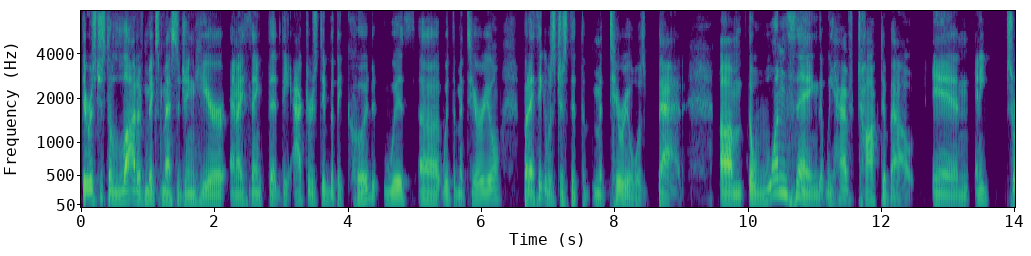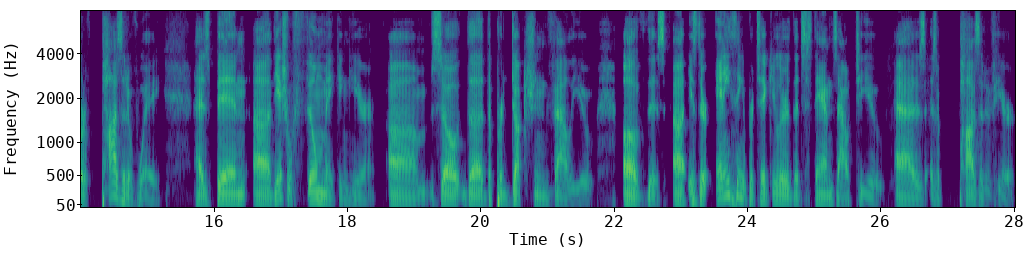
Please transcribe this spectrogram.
there was just a lot of mixed messaging here and i think that the actors did what they could with uh with the material but i think it was just that the material was bad um, the one thing that we have talked about in any sort of positive way has been uh, the actual filmmaking here. Um, so the the production value of this. Uh, is there anything in particular that stands out to you as as a positive here,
